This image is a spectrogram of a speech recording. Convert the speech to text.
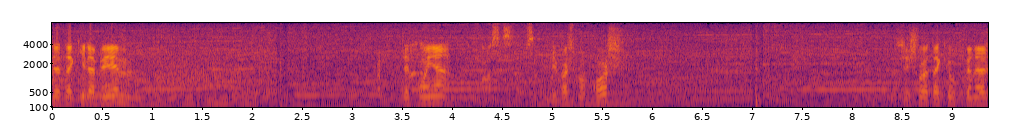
D'attaquer la BM. Peut-être moyen. Il est vachement proche. C'est chaud attaquer au freinage.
